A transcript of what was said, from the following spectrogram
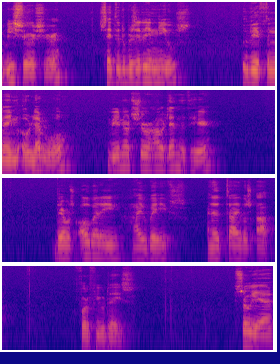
researcher, said to the Brazilian news, with the name O Liberal, we're not sure how it landed here. There was already high waves and the tide was up for a few days. So yeah,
